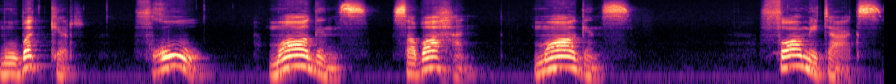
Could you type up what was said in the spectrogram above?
مبكر. früh. morgens صباحا. morgens vormittags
